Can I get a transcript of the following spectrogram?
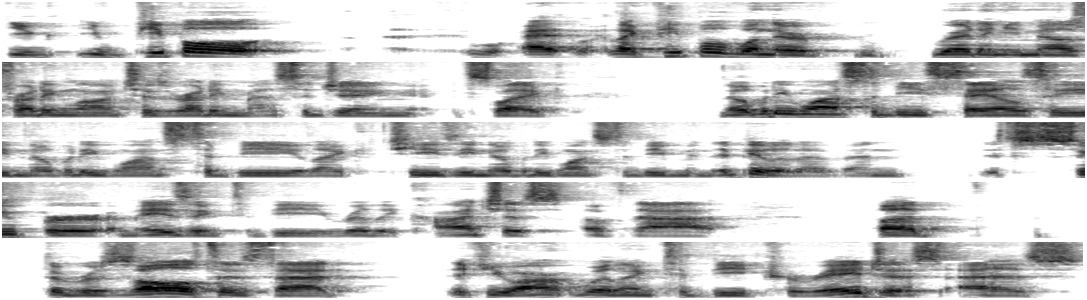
you, you people like people when they're writing emails, writing launches, writing messaging, it's like nobody wants to be salesy, nobody wants to be like cheesy, nobody wants to be manipulative, and it's super amazing to be really conscious of that. But the result is that if you aren't willing to be courageous as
